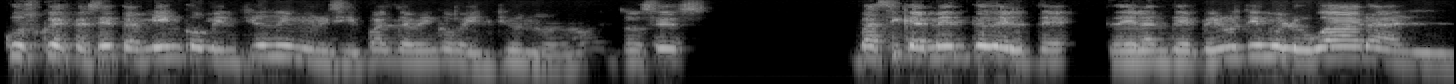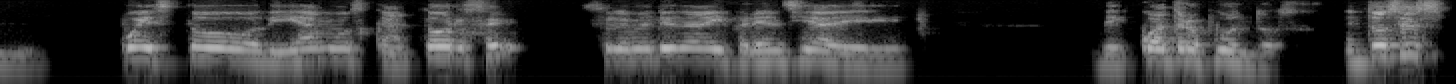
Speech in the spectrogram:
Cusco FC también con 21 y Municipal también con 21, ¿no? Entonces, básicamente del, del antepenúltimo lugar al puesto, digamos, 14, solamente una diferencia de, de cuatro puntos. Entonces,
